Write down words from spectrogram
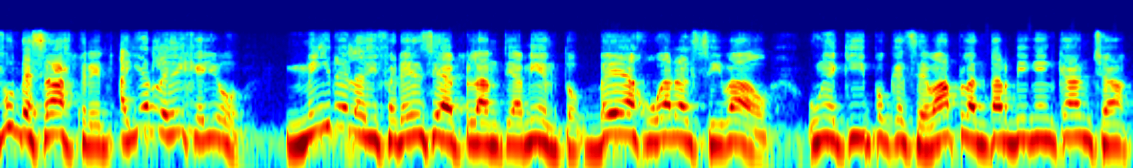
Fue un desastre. Ayer le dije yo, mire la diferencia de planteamiento. Ve a jugar al Cibao, un equipo que se va a plantar bien en cancha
